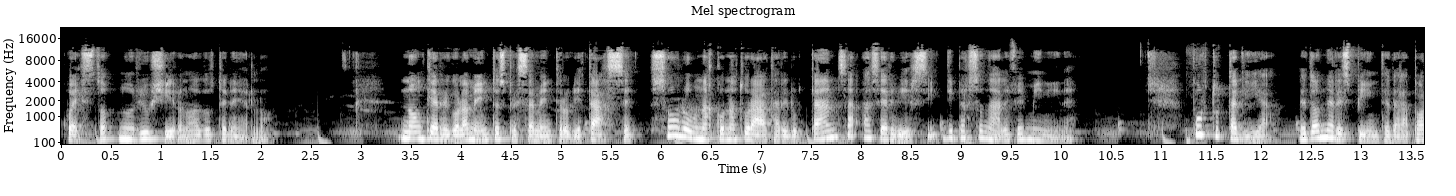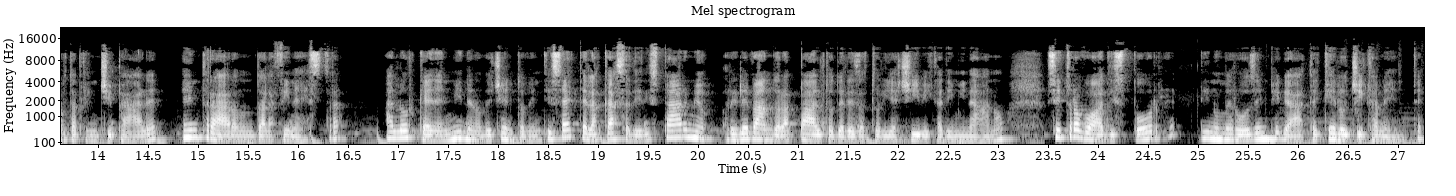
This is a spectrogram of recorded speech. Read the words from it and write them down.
questo non riuscirono ad ottenerlo non che il regolamento espressamente lo vietasse, solo una connaturata riluttanza a servirsi di personale femminile. Pur tuttavia, le donne respinte dalla porta principale entrarono dalla finestra, allorché nel 1927 la Cassa di risparmio, rilevando l'appalto dell'esattoria civica di Milano, si trovò a disporre di numerose impiegate che logicamente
